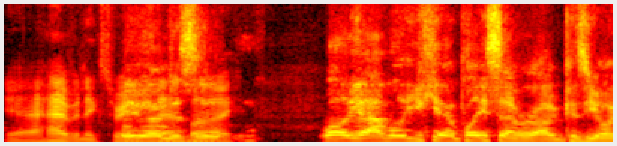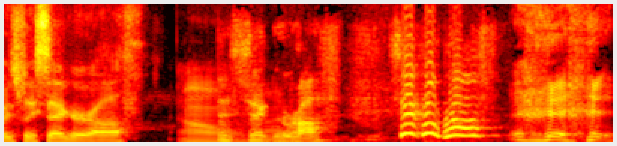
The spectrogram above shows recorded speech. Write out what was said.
Yeah, I haven't experienced Maybe I'm just. bug. Well, yeah. Well, you can't play Sevarog because you always play Segoroth. Oh, And no. Sephiroth. Sephiroth!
